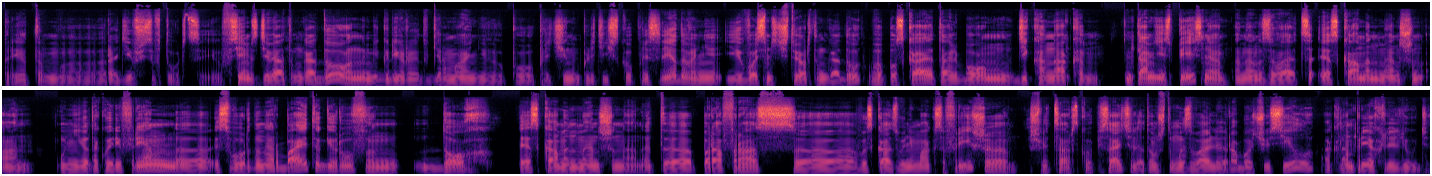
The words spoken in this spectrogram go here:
при этом э, родившийся в Турции. В 1979 году он эмигрирует в Германию по причинам политического преследования и в 1984 году выпускает альбом «Диканакен». Там есть песня, она называется «Es Common Mention An». У нее такой рефрен э, «Es wurden Arbeiter gerufen, doch Es Common Mention. Это парафраз э, высказывания Макса Фриша, швейцарского писателя, о том, что мы звали рабочую силу, а к нам приехали люди.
